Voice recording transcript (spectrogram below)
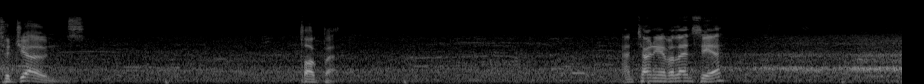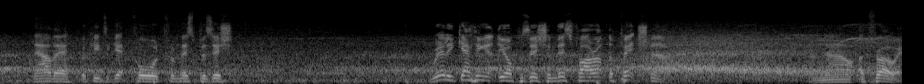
To Jones. Pogba. Antonio Valencia. Now they're looking to get forward from this position. Really getting at the opposition this far up the pitch now. And now a throw-in.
